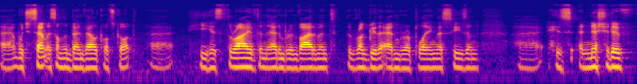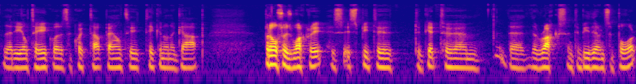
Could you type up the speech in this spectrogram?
uh, which is certainly something Ben Vellacott's got. Uh, he has thrived in the Edinburgh environment, the rugby that Edinburgh are playing this season, uh, his initiative that he'll take, whether it's a quick tap penalty, taking on a gap, but also his work rate, his, his speed to, to get to um, the, the rucks and to be there and support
